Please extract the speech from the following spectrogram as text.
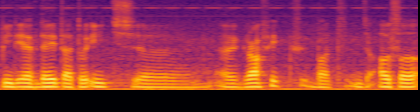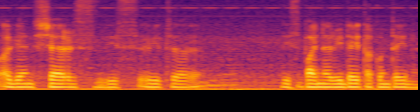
PDF data to each graphic, but also again shares this with this binary data container.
